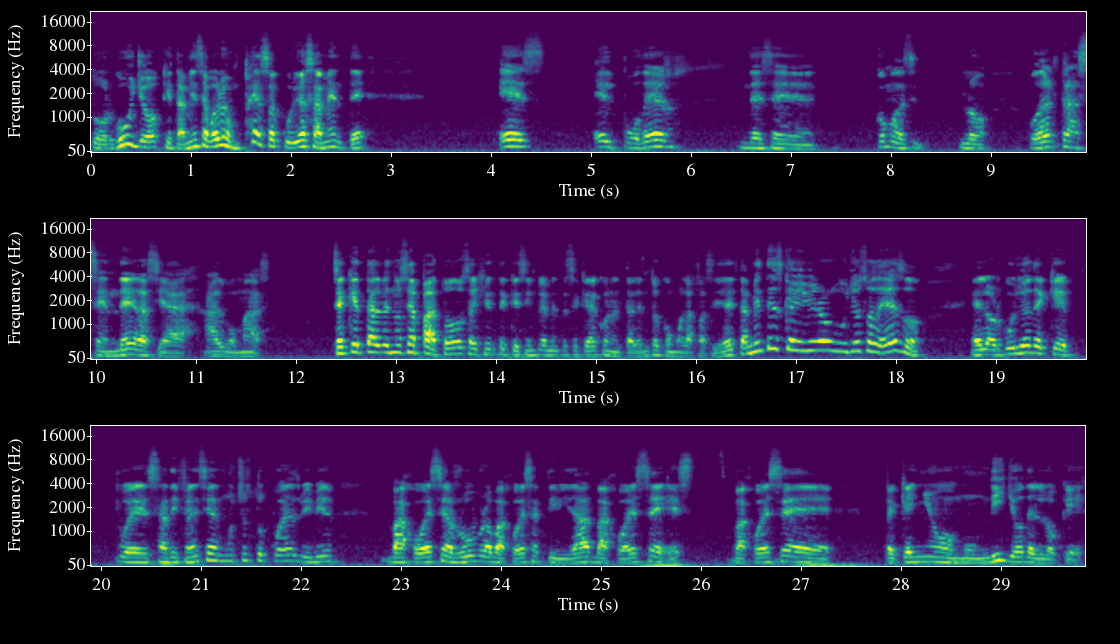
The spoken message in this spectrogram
tu orgullo, que también se vuelve un peso, curiosamente, es el poder de ese, ¿cómo decirlo? Poder trascender hacia algo más. Sé que tal vez no sea para todos, hay gente que simplemente se queda con el talento como la facilidad. Y también tienes que vivir orgulloso de eso. El orgullo de que, pues, a diferencia de muchos, tú puedes vivir bajo ese rubro, bajo esa actividad, bajo ese, bajo ese pequeño mundillo de lo que,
